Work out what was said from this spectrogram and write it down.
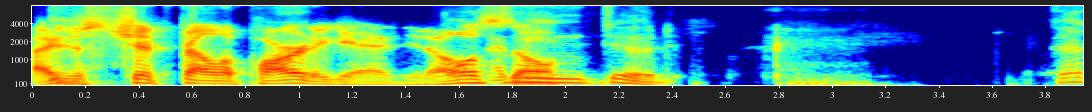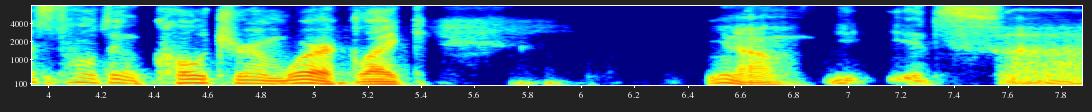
I just shit fell apart again, you know. I So mean, dude, that's the whole thing. Culture and work, like, you know, it's. Uh,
